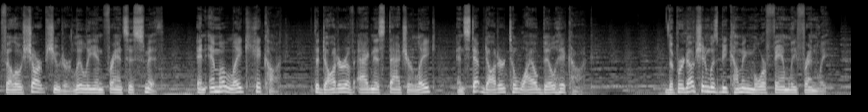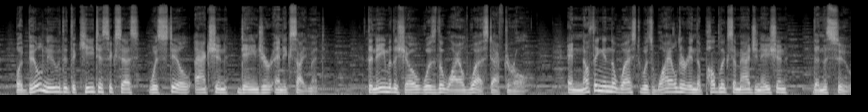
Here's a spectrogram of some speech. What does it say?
fellow sharpshooter Lillian Francis Smith, and Emma Lake Hickok, the daughter of Agnes Thatcher Lake and stepdaughter to Wild Bill Hickok. The production was becoming more family friendly, but Bill knew that the key to success was still action, danger, and excitement. The name of the show was The Wild West, after all, and nothing in the West was wilder in the public's imagination than the Sioux.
